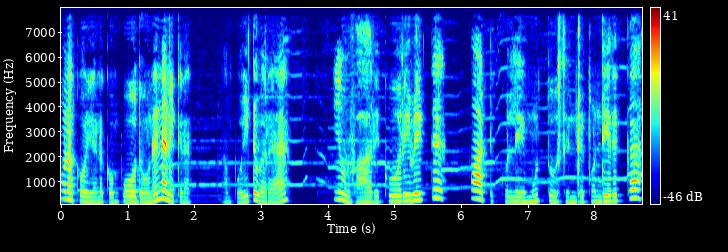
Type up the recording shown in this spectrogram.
உனக்கும் எனக்கும் போதும்னு நினைக்கிறேன். நான் போயிட்டு வரேன். இவ்வாறு கூறிவிட்டு காட்டுக்குள்ளே முத்து சென்று கொண்டிருக்க.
